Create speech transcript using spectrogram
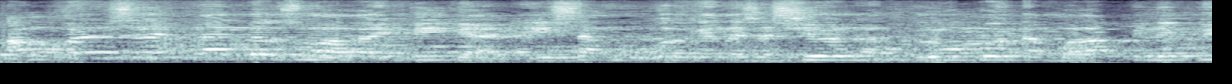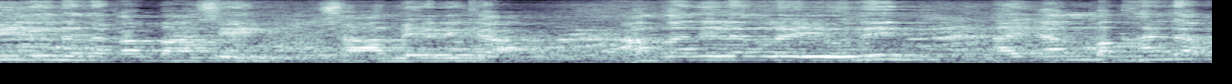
Ang First Life Letters mga kaibigan ay isang organisasyon at grupo ng mga Pilipino na nakabase sa Amerika. Ang kanilang layunin ay ang maghanap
